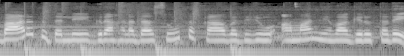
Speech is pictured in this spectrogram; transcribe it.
ಭಾರತದಲ್ಲಿ ಗ್ರಹಣದ ಸೂತಕ ಅವಧಿಯು ಅಮಾನ್ಯವಾಗಿರುತ್ತದೆ.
